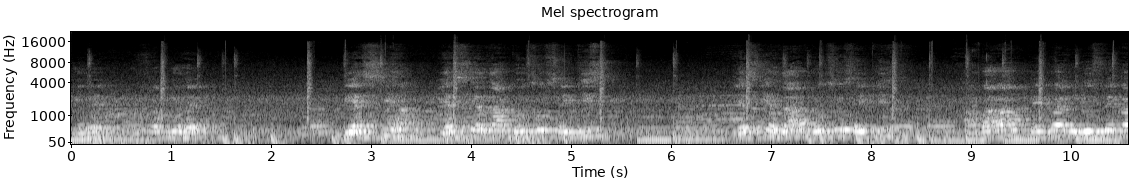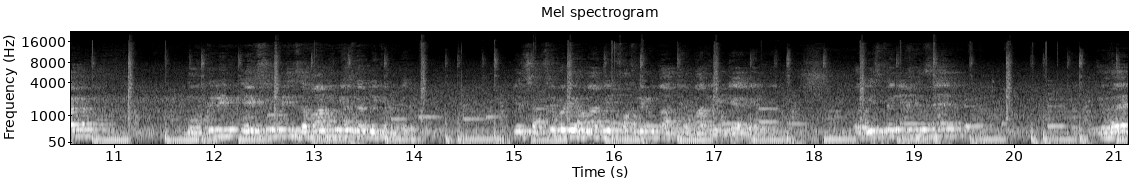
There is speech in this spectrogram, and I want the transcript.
जो है हज़ार दो सौ सैंतीस हज़ार दो सौ सैंतीस पेपर मुख्तलिफ़ एक सौ बीस जबानों के अंदर निकलते ये सबसे बड़ी हमारी फख्र की बात है, हमारे इंडिया के अंदर। इस से जो है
